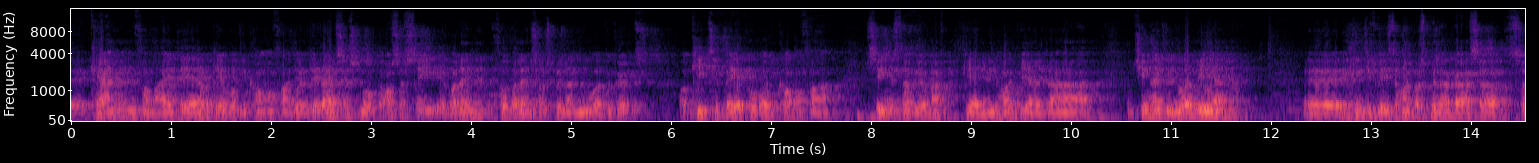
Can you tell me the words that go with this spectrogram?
øh, kernen for mig, det er jo der, hvor vi kommer fra. Det er jo det, der er så smukt. Også at se, hvordan fodboldlandsholdsspillerne nu er begyndt at kigge tilbage på, hvor de kommer fra. Senest har vi jo haft Pierre Emil Højbjerg, der har Nu tjener de noget mere, øh, end de fleste håndboldspillere gør, så, så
